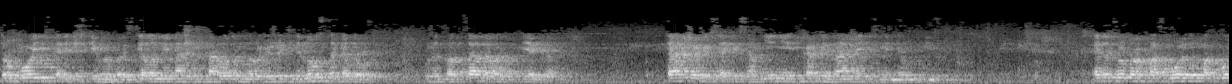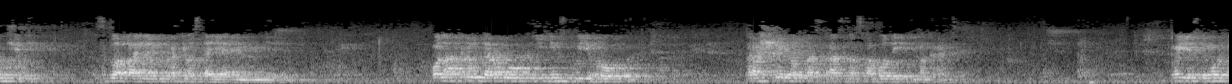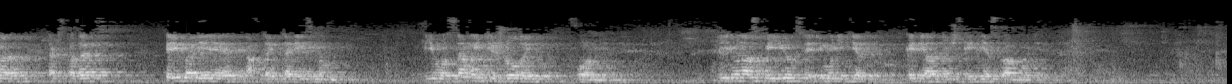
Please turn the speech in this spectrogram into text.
Другой исторический выбор, сделанный нашим народом на рубеже 90-х годов, уже 20 века, также, без всяких сомнений, кардинально изменил мир. Этот выбор позволил покончить с глобальным противостоянием в мире. Он открыл дорогу к единству Европы, расширил пространство свободы и демократии. Мы, если можно так сказать, переболели авторитаризмом в его самой тяжелой форме. И у нас появился иммунитет к идеологической несвободе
